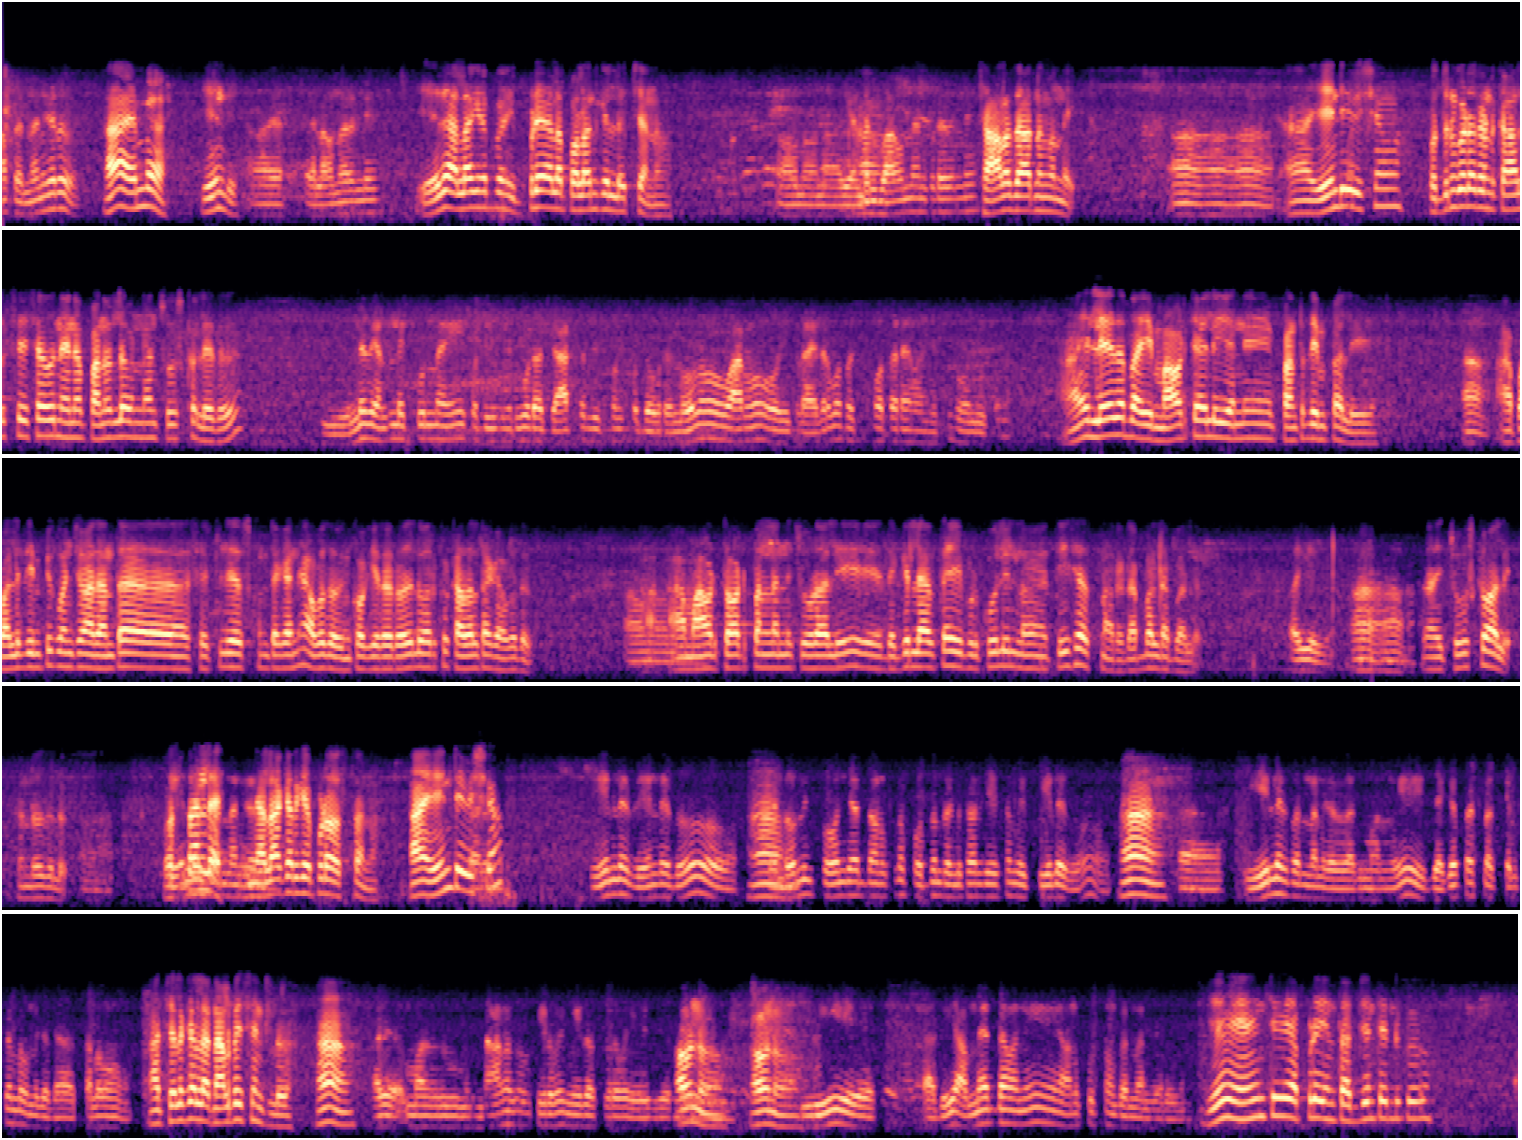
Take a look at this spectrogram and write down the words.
పెద్దనాన్న గారు? ఆ, ఏం బా ఏంటి ఎలా ఉన్నారండి? ఏదో అలాగే ఇప్పుడే అలా పొలానికి వెళ్ళి వచ్చాను. అవునవునా? ఎండలు. బాగున్నాయి కదండి చాలా దారుణంగా ఉన్నాయి. ఏంటి విషయం? పొద్దున కూడా రెండు కాల్స్ చేసావు నేను పనుల్లో ఉన్నాను చూసుకోలేదు. ఏం లేదు ఎండలు ఎక్కువ ఉన్నాయి. కొద్దిగా మీరు కూడా జాగ్రత్తలు తీసుకొని కొద్దిగా రెండు రోజులు వారం ఇక్కడ హైదరాబాద్ వచ్చిపోతారేమో అని చెప్పి ఫోన్ చేశాను. లేదబ్బా. ఈ మామిడికాయలు ఇవన్నీ పంట దింపాలి. ఆ, పళ్ళు దింపి కొంచెం అదంతా సెటిల్ చేసుకుంటే కానీ అవ్వదు. ఇంకొక ఇరవై రోజుల వరకు కదలటానికి అవ్వదు. ఆ మామిడి తోట పనులన్నీ చూడాలి. దగ్గర లేకపోతే ఇప్పుడు కూలీలు తీసేస్తున్నారు డబ్బాలు డబ్బాలు. ఆ, అవి చూసుకోవాలి రెండు రోజులు. వస్తానులే. నెలాఖరికి ఎప్పుడో వస్తాను. ఆ, ఏంటి విషయం? ఏం లేదు ఏం లేదు. రెండు రోజుల నుంచి ఫోన్ చేద్దాం అనుకున్నా పొద్దున్న రెండు సార్లు చేసినా మీరు తీయలేదు ఏం లేదు పెద్దనాన్న కదా అది మనది జగ్గపేటలో చిలకల్లో ఉంది కదా స్థలం. ఆ చిలకల నలభై సెంట్లు. అదే మన నాన్నది ఒక ఇరవై మీద ఒక ఇరవై అవును అవును. ఇది అది అమ్మేద్దామని అనుకుంటున్నాం పెద్దనాన్న గారు. ఏంటి అప్పుడే ఇంత అర్జెంట్ ఎందుకు?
